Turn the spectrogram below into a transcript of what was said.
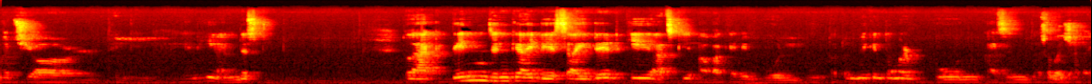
mature thinking and he understood তো একদিন যেদিনকে আই ডিসাইডেড কি আজকে বাবাকে আমি বলবো ততদিনে কিন্তু আমার বোন কাজিন সবাই সবাই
